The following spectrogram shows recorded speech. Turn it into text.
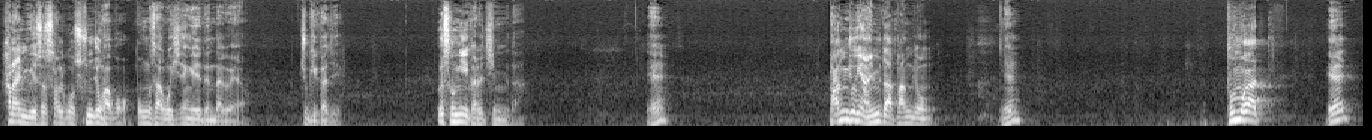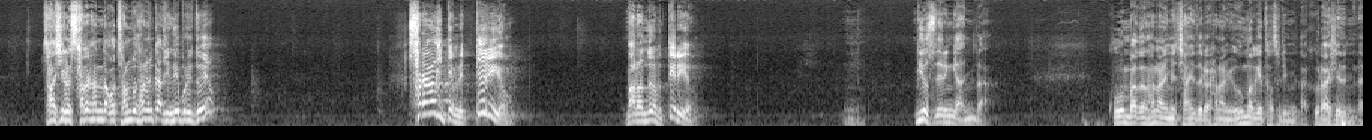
하나님 위해서 살고 순종하고 봉사하고 희생해야 된다 고 해요. 죽기까지. 그 성경이 가르칩니다. 예? 방종이 아닙니다. 방종. 예? 부모가 예? 자식을 사랑한다고 잘못하는 까지 내버려둬요? 사랑하기 때문에 때려요. 말 안 들으면 때려요. 음, 미워서 때리는 게 아닙니다. 구원받은 하나님의 자녀들을 하나님이 음하게 다스립니다. 그걸 아셔야 됩니다.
